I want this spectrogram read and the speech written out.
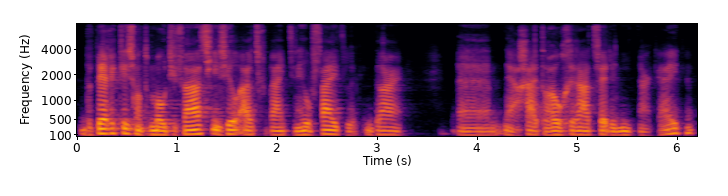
beperkt is. Want de motivatie is heel uitgebreid en heel feitelijk. En daar nou, gaat de Hoge Raad verder niet naar kijken.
